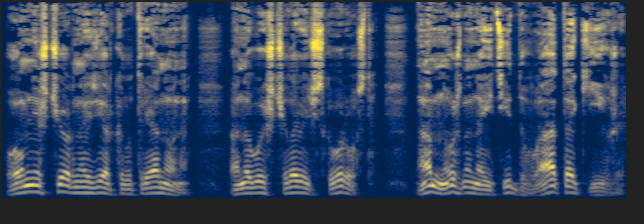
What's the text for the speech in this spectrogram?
«Помнишь черное зеркало Трианона? Оно выше человеческого роста. Нам нужно найти два таких же.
